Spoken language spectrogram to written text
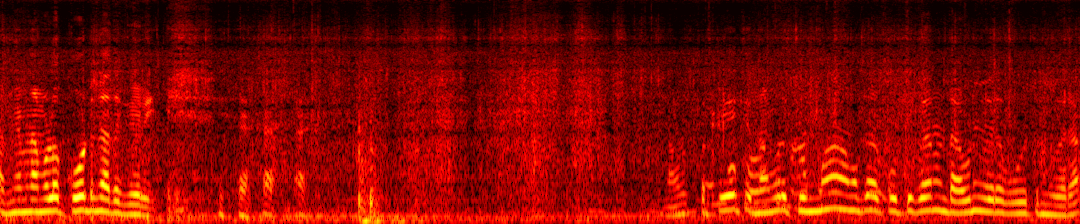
അങ്ങനെ നമ്മൾ കോട്ടിനകത്ത് കയറി നമ്മൾ പ്രത്യേകിച്ച് നമ്മൾ ചുമ്മാ നമുക്ക് കുട്ടിക്കാരൻ ടൗണിൽ വരെ പോയിട്ടൊന്ന് വരാം.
